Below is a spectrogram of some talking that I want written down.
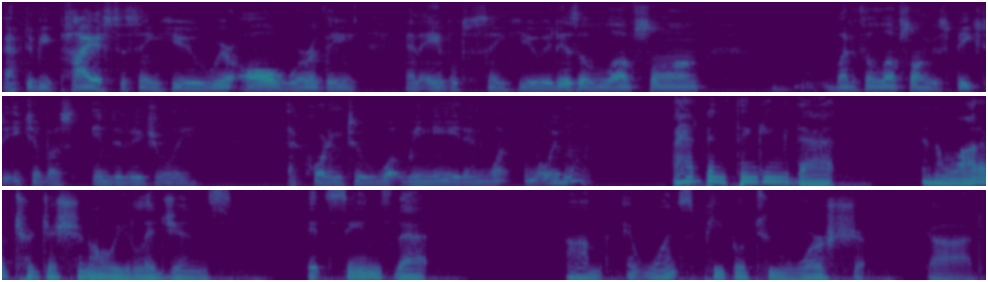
I have to be pious to sing HU. We're all worthy and able to sing HU. It is a love song, but it's a love song that speaks to each of us individually according to what we need and what, and what we want. I had been thinking that in a lot of traditional religions, it seems that um, it wants people to worship God.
